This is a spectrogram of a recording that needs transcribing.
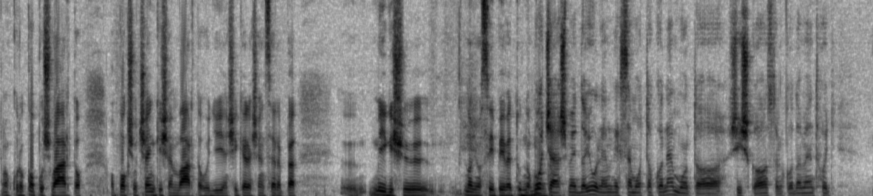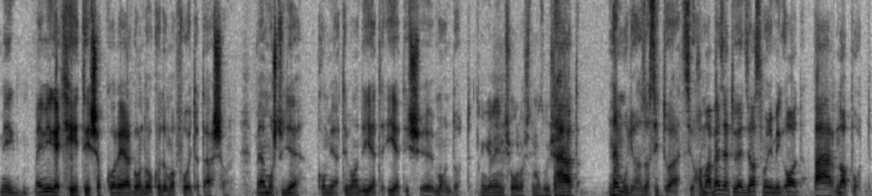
akkor a kapos várta, a paksot senki sem várta, hogy ilyen sikeresen szerepel. Mégis nagyon szép évet tudnak mondani. Bocsáss meg, de jól emlékszem, ott akkor nem mondta a Siska azt, amikor oda ment, hogy még még egy hét és akkor elgondolkodom a folytatáson. Mert most ugye Komjáti van, ilyet, ilyet is mondott. Igen, én is olvastam az újságot. Tehát nem ugyanaz a szituáció. Ha már vezetőedző azt mondja, még ad pár napot,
